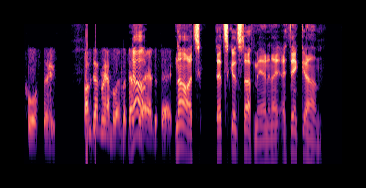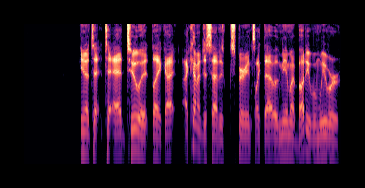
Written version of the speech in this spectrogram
cool thing. I'm done rambling, but that's no, what I had to say. No, it's that's good stuff, man. And I, I think um, you know, to to add to it, like I, I kind of just had an experience like that with me and my buddy when we were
